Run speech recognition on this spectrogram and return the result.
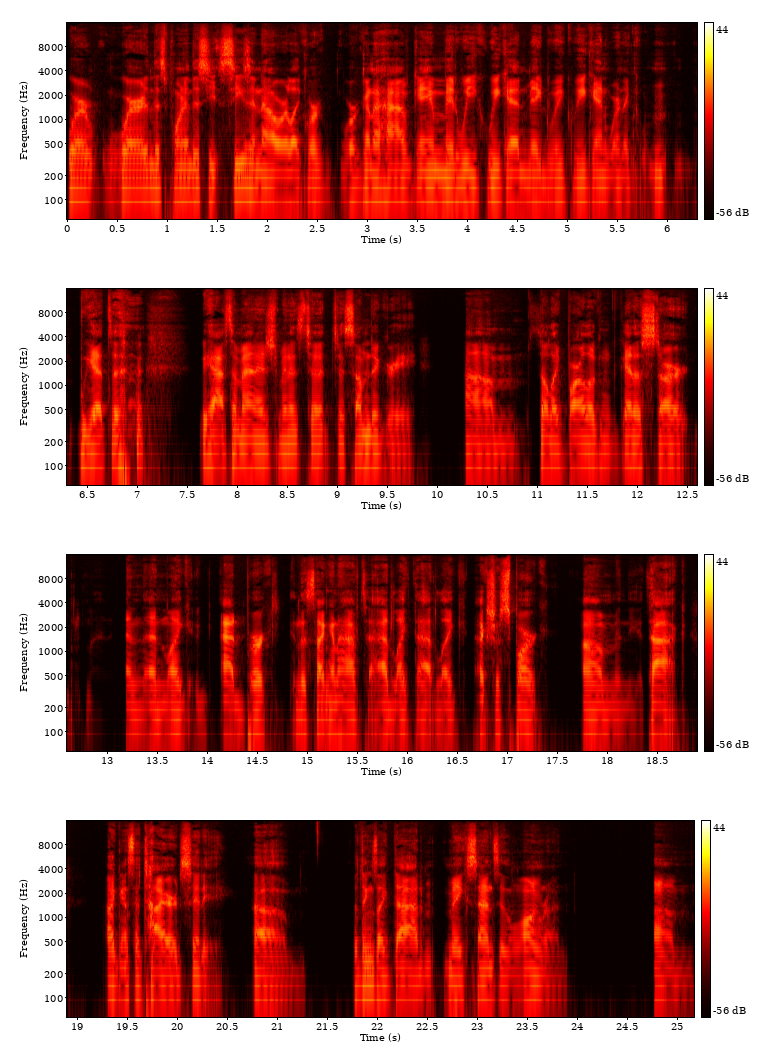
we're we're in this point of this season now. Where like we're we're gonna have game midweek, weekend, midweek, weekend. M- we have to we have to manage minutes to to some degree. Um, so like Barlow can get a start, and then like add Burke in the second half to add like that like extra spark um in the attack against a tired City. Um, so things like that make sense in the long run. Um,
